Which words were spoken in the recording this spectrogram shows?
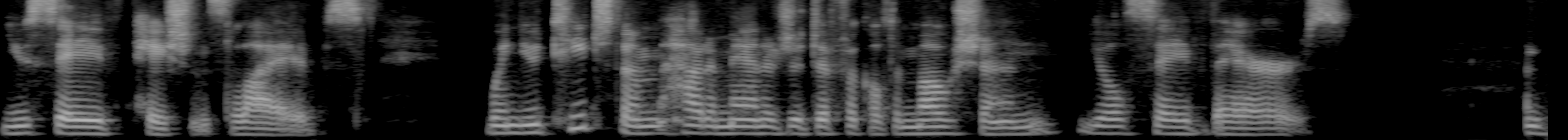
you save patients' lives. When you teach them how to manage a difficult emotion, you'll save theirs. And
